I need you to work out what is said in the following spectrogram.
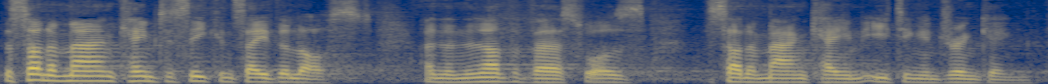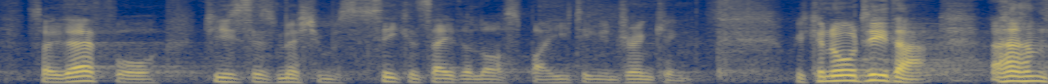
The Son of Man came to seek and save the lost. And then another verse was, "The Son of Man came eating and drinking." So therefore, Jesus' mission was to seek and save the lost by eating and drinking. We can all do that. Um,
